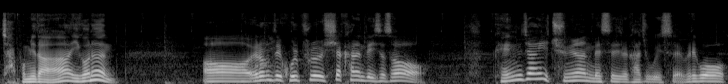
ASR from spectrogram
자, 봅니다. 이거는 어, 여러분들이 골프를 시작하는 데 있어서 굉장히 중요한 메시지를 가지고 있어요. 그리고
